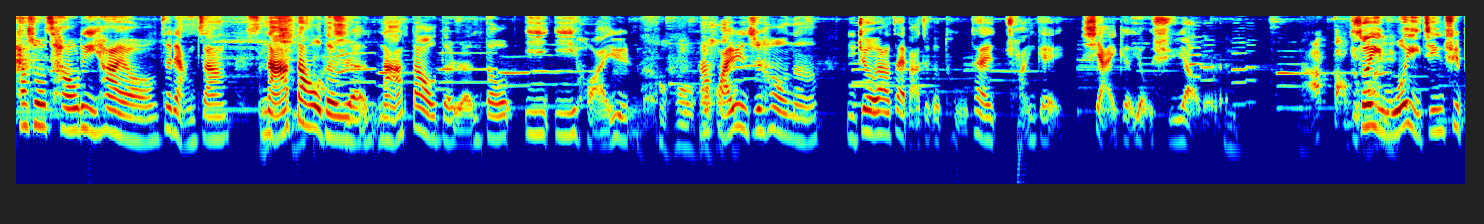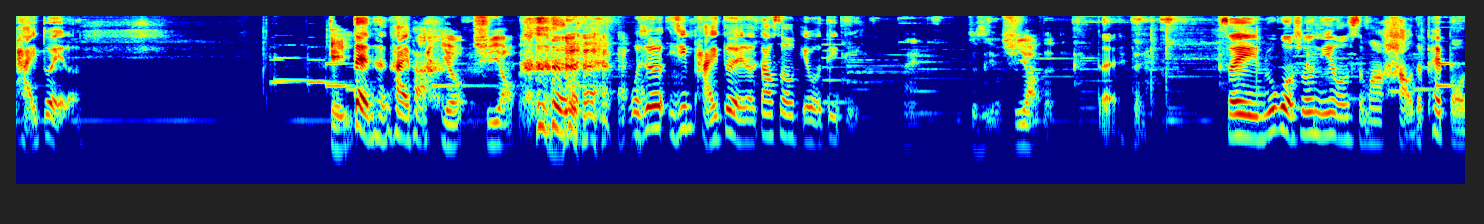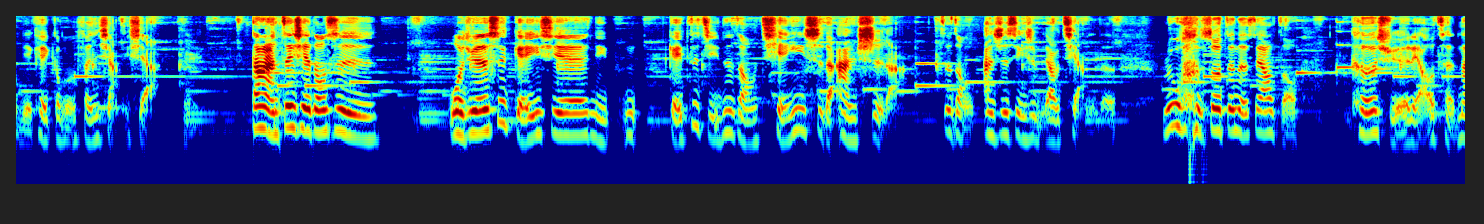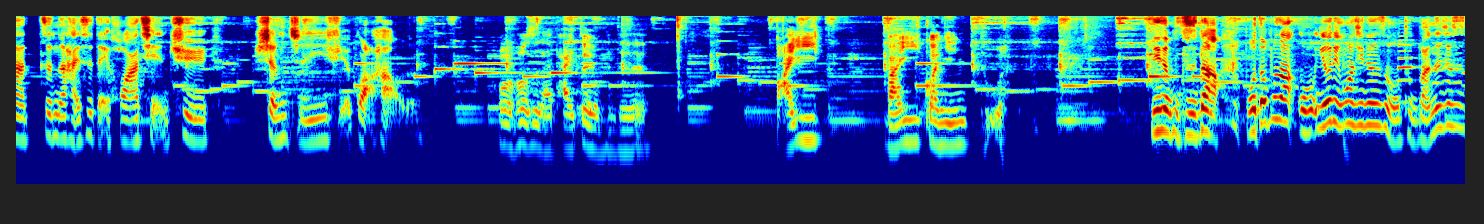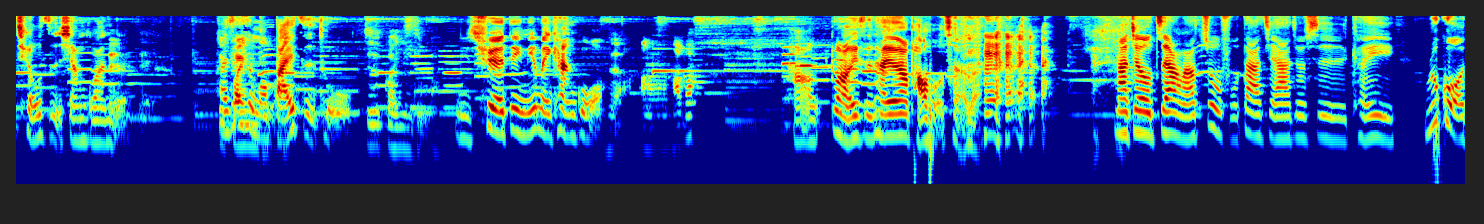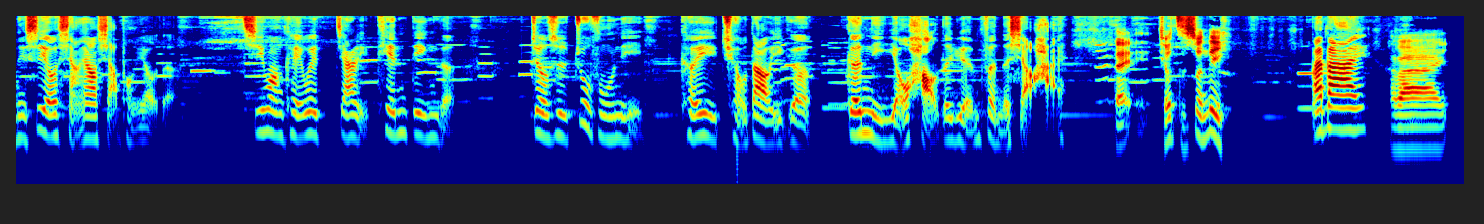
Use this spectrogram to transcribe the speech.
他说超厉害哦，这两张拿到的人拿到的人都一一怀孕了。然后怀孕之后呢，你就要再把这个图再传给下一个有需要的人。拿到，所以我已经去排队了。给，Dan 很害怕有需要的，我就已经排队了，到时候给我弟弟。就是有需要的。对对。所以，如果说你有什么好的撇步，你也可以跟我们分享一下。对，当然这些都是我觉得是给一些你，嗯，给自己那种潜意识的暗示啦。这种暗示性是比较强的。如果说真的是要走科学疗程，那真的还是得花钱去生殖医学挂号了，或或是来排队我们的白衣白衣观音图。你怎么知道？我都不知道，我有点忘记那是什么图，反正就是求子相关的，还是什么白子图？就是观音图。你确定？你又没看过？啊，好吧。好，不好意思，他又要跑火车了。那就这样啦，祝福大家，就是可以，如果你是有想要小朋友的，希望可以为家里添丁的，就是祝福你可以求到一个跟你有好的缘分的小孩。对，求子顺利。拜拜，拜拜。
